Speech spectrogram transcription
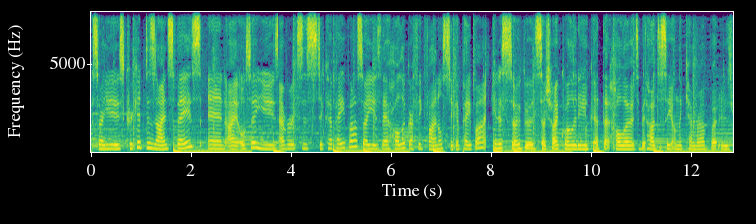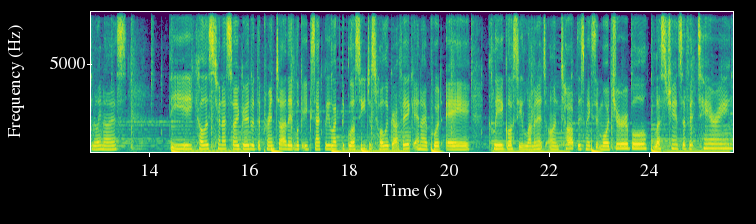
So I use Cricut Design Space and I also use Aviarix's sticker paper. So I use their holographic vinyl sticker paper. It is so good, such high quality. Look at that holo, it's a bit hard to see on the camera, but it is really nice. The colors turn out so good with the printer. They look exactly like the glossy, just holographic. And I put a clear glossy laminate on top. This makes it more durable, less chance of it tearing.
